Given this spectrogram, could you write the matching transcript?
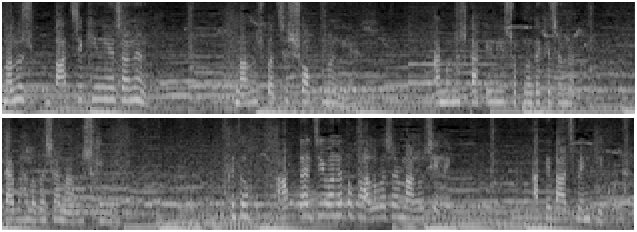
মানুষ বাচ্চা কি নিয়ে জানেন? মানুষ বাচ্চার স্বপ্ন নিয়ে। আর মানুষ কাকে নিয়ে স্বপ্ন দেখে জানেন? তার ভালোবাসার মানুষকে নিয়ে। কিন্তু আপনার জীবনে তো ভালোবাসার মানুষই নেই। আপনি বাঁচবেন কি করে?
